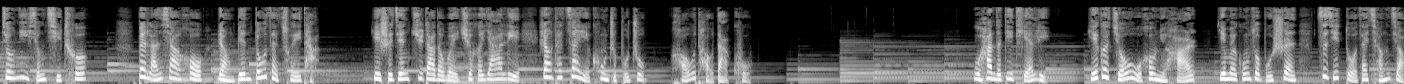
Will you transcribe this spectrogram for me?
就逆行骑车，被拦下后两边都在催他。一时间，巨大的委屈和压力让他再也控制不住，嚎啕大哭。武汉的地铁里，一个九五后女孩因为工作不顺，自己躲在墙角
